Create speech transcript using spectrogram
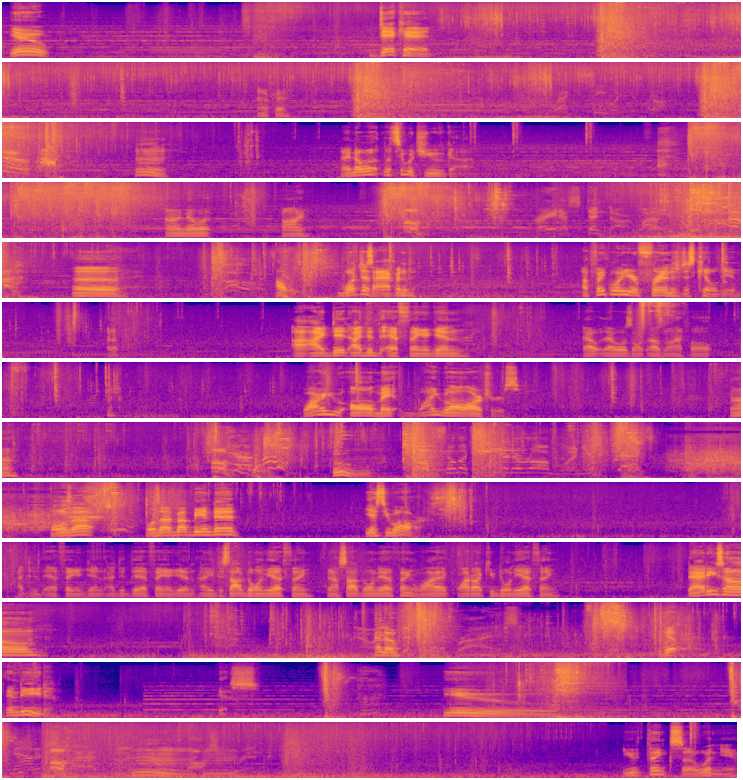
You. Dickhead. Okay. Hmm. Now, you know what? Let's see what you've got. I know what? Fine. Uh. I'll, what just happened? I think one of your friends just killed you. I, I did I did the F thing again. That that was that was my fault. Why are you all ma why are you all archers? Huh? Ooh. What was that? What was that about being dead? Yes, you are. I did the F thing again. I did the F thing again. I need to stop doing the F thing. Can I stop doing the F thing? Why why do I keep doing the F thing? Daddy's home. Hello. Yep. Indeed. Yes. You. Oh. Hmm. You'd think so, wouldn't you?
